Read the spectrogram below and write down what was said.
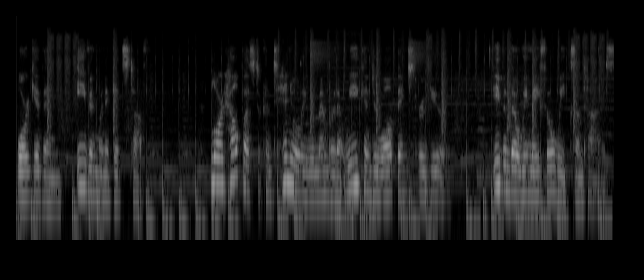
or give in, even when it gets tough. Lord, help us to continually remember that we can do all things through you, even though we may feel weak sometimes.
